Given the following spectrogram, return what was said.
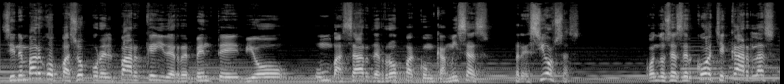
Sin embargo, pasó por el parque y de repente vio un bazar de ropa con camisas preciosas. Cuando se acercó a checarlas,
